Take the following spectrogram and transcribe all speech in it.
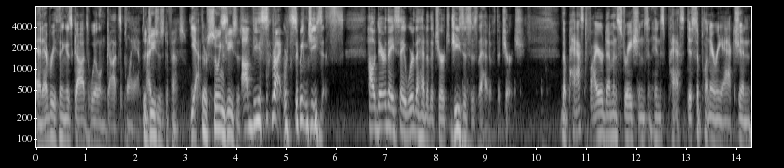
and everything is God's will and God's plan. The I, Jesus defense. Yeah. They're suing Jesus. Obviously, right. We're suing Jesus. How dare they say we're the head of the church? Jesus is the head of the church the past fire demonstrations and his past disciplinary action,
